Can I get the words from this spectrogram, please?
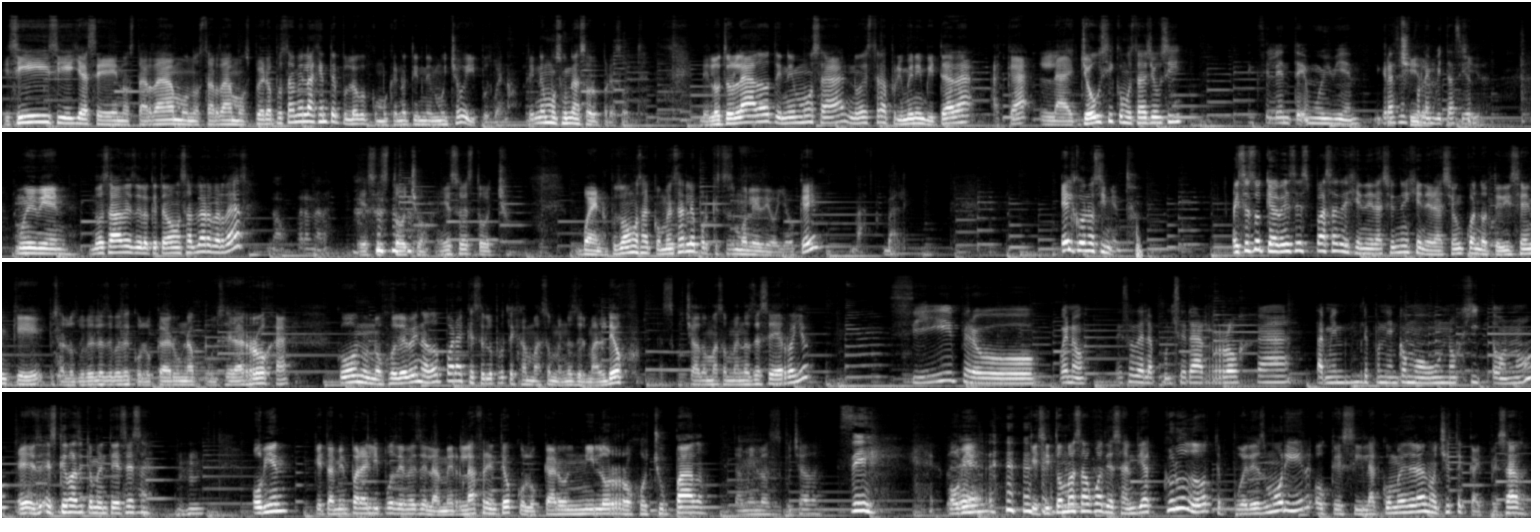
Y sí, sí, ya sé, nos tardamos, nos tardamos, pero pues también la gente pues luego como que no tiene mucho y pues bueno, tenemos una sorpresota. Del otro lado tenemos a nuestra primera invitada, acá la Josie. ¿Cómo estás, Josie? Excelente, muy bien. Gracias por la invitación. Muy bien, no sabes de lo que te vamos a hablar, ¿verdad? No, para nada. Eso es tocho, eso es tocho. Bueno, pues vamos a comenzarle porque esto es mole de olla, ¿ok? Va. Vale. El conocimiento. Es eso que a veces pasa de generación en generación cuando te dicen que pues, a los bebés les debes de colocar una pulsera roja con un ojo de venado para que se lo proteja más o menos del mal de ojo. ¿Has escuchado más o menos de ese rollo? Sí, pero bueno, eso de la pulsera roja también le ponían como un ojito, ¿no? Es, es que básicamente es esa. O bien que también para el hipo debes de lamer la frente o colocar un hilo rojo chupado. También lo has escuchado. Sí. O bien que si tomas agua de sandía crudo te puedes morir o que si la comes de la noche te cae pesado.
